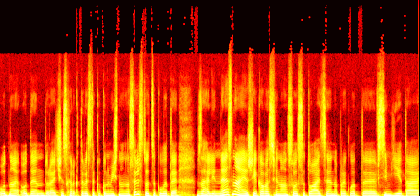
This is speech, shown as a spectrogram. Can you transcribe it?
одна один, до речі, з характеристик економічного насильства це коли ти взагалі не знаєш, яка у вас фінансова ситуація, наприклад, е, в сім'ї, та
